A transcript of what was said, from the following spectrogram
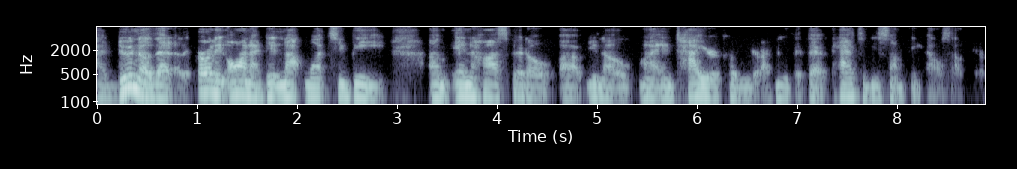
I do know that early on, I did not want to be um, in hospital, uh, you know, my entire career. I knew that that had to be something else out there.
